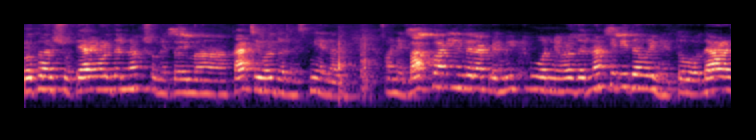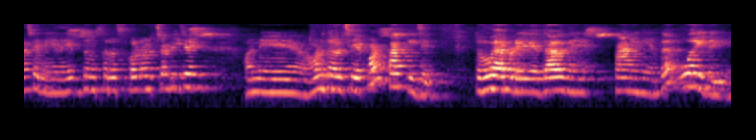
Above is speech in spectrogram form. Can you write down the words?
વઘારશું ત્યારે હળદર નાખશું ને તો એમાં કાચી હળદરની સ્મેલ આવે. અને બાફવાની અંદર આપણે મીઠું અને હળદર નાખી દીધા હોય ને તો દાળ છે ને એને એકદમ સરસ કલર ચડી જાય અને હળદર છે પણ પાકી જાય. તો હવે આપણે દાળને પાણીની અંદર ઓરી દઈએ.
